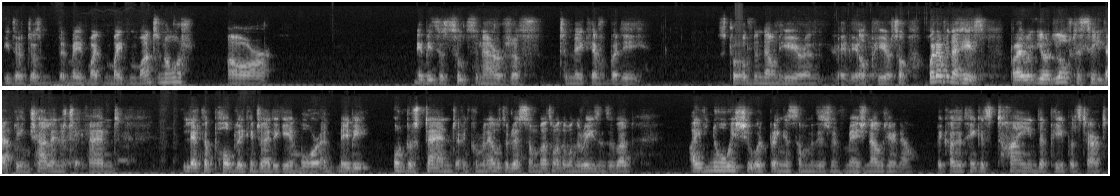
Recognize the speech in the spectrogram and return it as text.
either doesn't they might, might might want to know it, or maybe it just suits the narrative to make everybody struggling down here and maybe up here. So whatever that is, but I would you would love to see that being challenged and let the public enjoy the game more and maybe understand and coming out with the dressing room. That's one of, the, one of the reasons as well. I have no issue with bringing some of this information out here now because I think it's time that people start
